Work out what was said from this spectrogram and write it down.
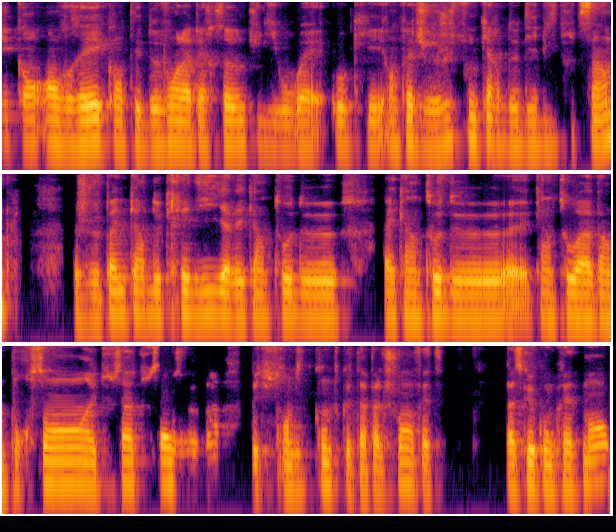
Et quand, en vrai, quand tu es devant la personne, tu dis ouais, ok, en fait, je veux juste une carte de débit toute simple. Je veux pas une carte de crédit avec un taux de, avec un taux de, avec un taux à 20% et tout ça, tout ça, je veux pas. Mais tu te rends vite compte que t'as pas le choix, en fait. Parce que concrètement,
